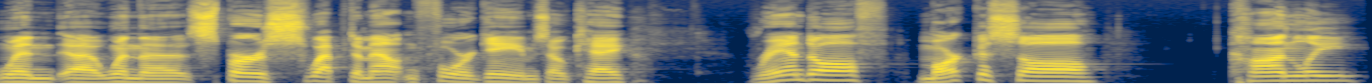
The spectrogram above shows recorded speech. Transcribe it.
when uh, when the Spurs swept them out in four games, okay? Randolph, Marc Gasol, Conley,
